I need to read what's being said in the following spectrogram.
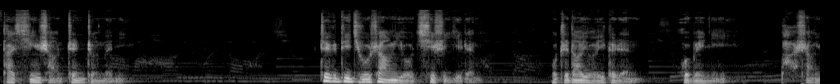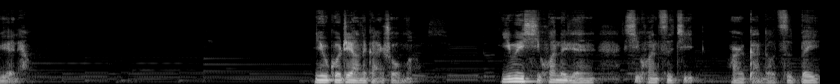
他欣赏真正的你。这个地球上有七十亿人。我知道有一个人会为你爬上月亮。你有过这样的感受吗？因为喜欢的人喜欢自己而感到自卑，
